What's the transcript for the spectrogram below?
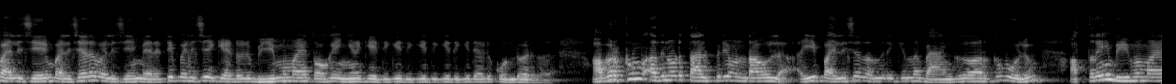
പലിശയും പലിശയുടെ പലിശയും ഇരട്ടി പലിശയൊക്കെ ആയിട്ട് ഒരു ഭീമമായ തുക ഇങ്ങനെ കയറ്റി കയറ്റി കയറ്റി കയറ്റി കയറ്റി അവർ കൊണ്ടുവരുന്നത്. അവർക്കും അതിനോട് താല്പര്യം ഉണ്ടാവില്ല. ഈ പലിശ തന്നിരിക്കുന്ന ബാങ്കുകാർക്ക് പോലും അത്രയും ഭീമമായ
